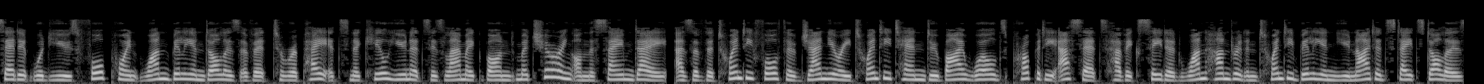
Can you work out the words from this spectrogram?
said it would use $4.1 billion of it to repay its Nakheel Units Islamic bond maturing on the same day. As of 24 January 2010, Dubai World's property assets have exceeded 120 20 billion United States dollars,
